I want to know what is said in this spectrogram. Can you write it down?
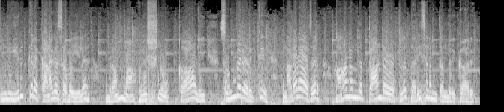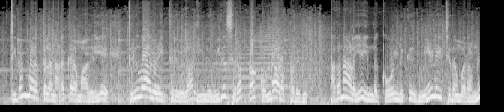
இங்கு இருக்கிற கனக சபையில் பிரம்மா விஷ்ணு காளி சுந்தரருக்கு நடராஜர் ஆனந்த தாண்டவத்தில் தரிசனம் தந்திருக்காரு. சிதம்பரத்தில் நடக்கிற மாதிரியே திருவாதிரை திருவிழா இங்கு மிக சிறப்பாக கொண்டாடப்படுது. அதனாலேயே இந்த கோயிலுக்கு மேலை சிதம்பரம்னு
